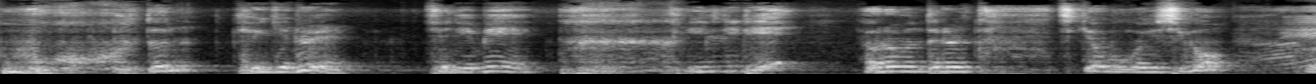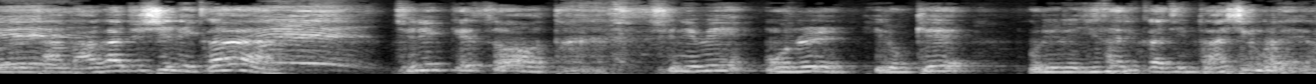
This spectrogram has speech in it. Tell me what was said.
모든 계기를 주님이 다 일일이 여러분들을 다 지켜보고 계시고 그걸 다 막아주시니까 주님께서 다 주님이 오늘 이렇게 우리를 이 자리까지 인도하신 거예요.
